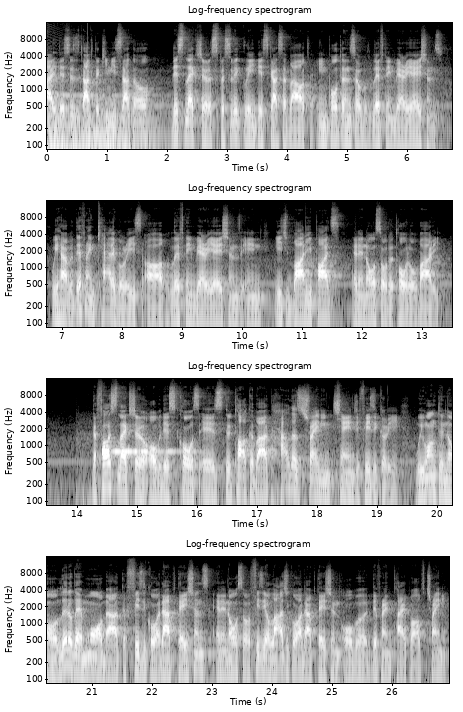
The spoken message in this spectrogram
Hi, this is Dr. Kimi Sato. This lecture specifically discusses about importance of lifting variations. We have different categories of lifting variations in each body parts and then also the total body. The first lecture of this course is to talk about how does training change physically. We want to know a little bit more about the physical adaptations and then also physiological adaptation over different type of training.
